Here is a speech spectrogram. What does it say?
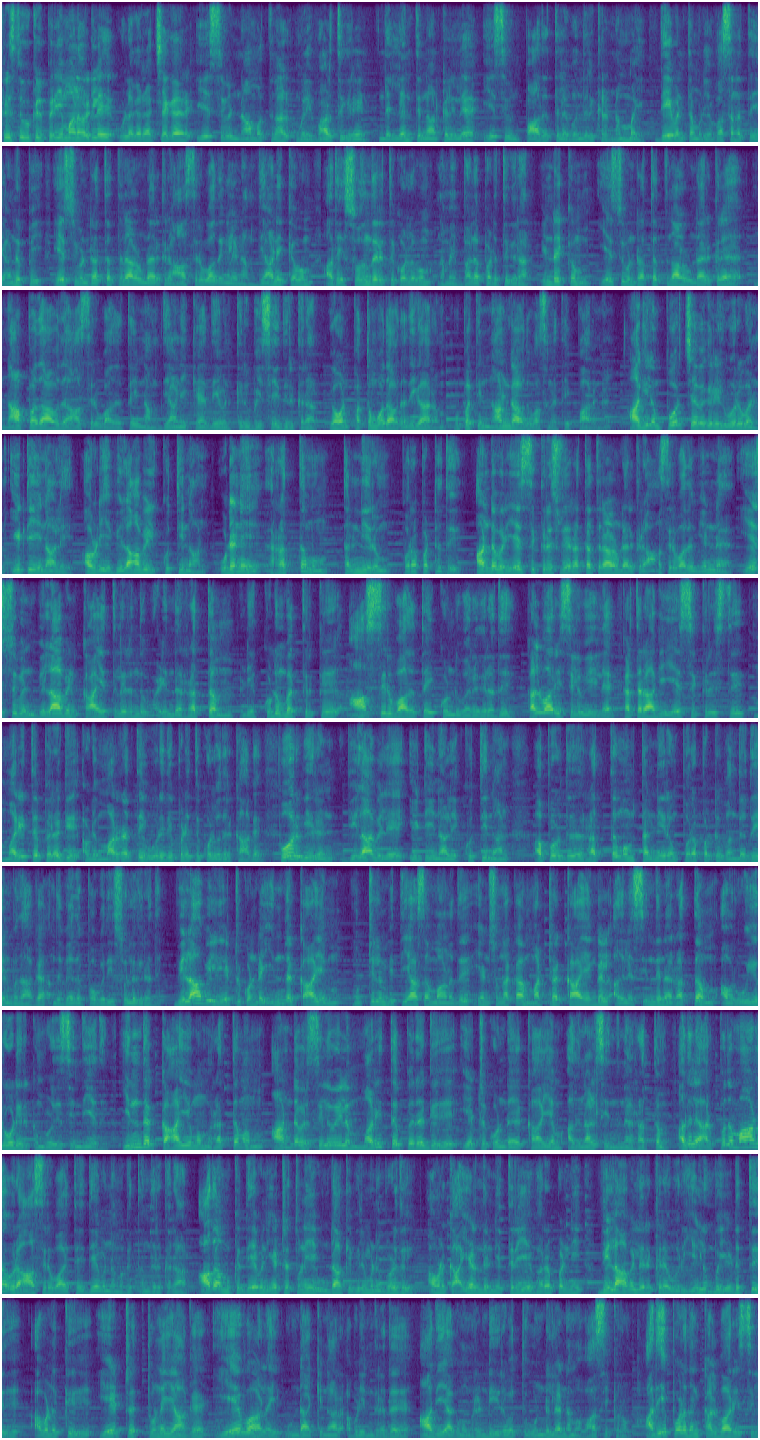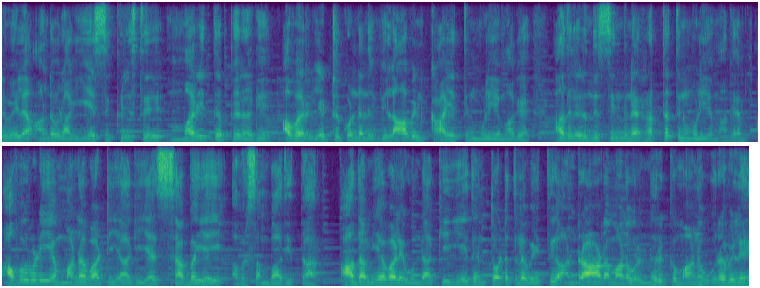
கிறிஸ்துவுக்குள் பிரியமானவர்களே உலக ரட்சகர் இயேசுவின் நாமத்தினால் உங்களை வாழ்த்துகிறேன். இந்த லென்த் நாட்களிலே இயேசுவின் பாதத்தில் வந்திருக்கிற நம்மை தேவன் தம்முடைய வசனத்தை அனுப்பி இயேசுவின் ரத்தத்தினால் உண்டாயிருக்கிற ஆசீர்வாதங்களை நாம் தியானிக்கவும் அதை சுதந்திரித்துக் கொள்ளவும் நம்மை பலப்படுத்துகிறார். இன்றைக்கும் இயேசுவின் ரத்தத்தினால் உண்டாயிருக்கிற நாற்பதாவது ஆசீர்வாதத்தை நாம் தியானிக்க தேவன் கிருபை செய்திருக்கிறார். யோவன் பத்தொன்பதாவது அதிகாரம் முப்பத்தி நான்காவது வசனத்தை பாருங்கள். ஆகிலும் போர் சேவகரில் ஒருவன் ஈட்டியினாலே அவருடைய விழாவில் குத்தினான். உடனே இரத்தமும் தண்ணீரும் புறப்பட்டது. ஆண்டவர் இயேசு கிறிஸ்துடைய ரத்தத்தினால் உண்டாயிருக்கிற ஆசீர்வாதம் என்ன? இயேசுவின் விழாவின் காயத்திலிருந்து வழிந்த ரத்தம் என்னுடைய குடும்பத்திற்கு ஆசீர்வாதத்தை கொண்டு வருகிறது. கல்வாரி சிலுவையில கர்த்தராகி இயேசு கிறிஸ்து மரித்த பிறகு அவருடைய மரணத்தை உறுதிப்படுத்திக் கொள்வதற்காக போர் வீரன் விழாவிலே ஈட்டியினாலே குத்தினான். அப்பொழுது ரத்தமும் தண்ணீரும் புறப்பட்டு வந்தது என்பதாக அந்த வேத பகுதி சொல்லுகிறது. விழாவில் ஏற்றுக்கொண்ட இந்த காயம் முற்றிலும் வித்தியாசமானது. என்று சொன்னாக்கா மற்ற காயங்கள் அதில் சிந்தின ரத்தம் அவர் உயிரோடு இருக்கும் பொழுது சிந்தியது. இந்த காயமும் ரத்தமும் ஆண்டவர் சிலுவையில் மறித்த பிறகு ஏற்றுக்கொண்ட காயம் அதனால் சிந்தின ரத்தம் அதில் அற்புதமான ஒரு ஆசீர்வாதத்தை தேவன் நமக்கு தந்திருக்கிறார். ஆதாமுக்கு தேவன் ஏற்ற துணையை உண்டாக்கி விரும்பின பொழுது அவனுக்கு அயர்ந்த நித்திரையை வரப்பண்ணி விழாவில் இருக்கிற ஒரு எலும்பை எடுத்து அவனுக்கு ஏற்ற துணையாக ஏவாளை உண்டாக்கினார் அப்படிங்கிறத ஆதியாகமம் ரெண்டு இருபத்தி ஒன்றில் நம்ம வாசிக்கிறோம். அதே போலதான் கல்வாரி சிலுவையில் ஆண்டவராக இயேசு கிறிஸ்து மறித்த பிறகு அவர் ஏற்றுக்கொண்ட அந்த விழாவின் காயத்தின் மூலியமாக அதிலிருந்து சிந்தின இரத்தத்தின் மூலியமாக அவருடைய மனவாட்டியாகிய சபையை அவர் சம்பாதித்தார். ஆதாம் ஏவாளை உண்டாக்கி ஏதேன் தோட்டத்தில் வைத்து அன்றாடமான ஒரு நெருக்கமான உறவிலே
